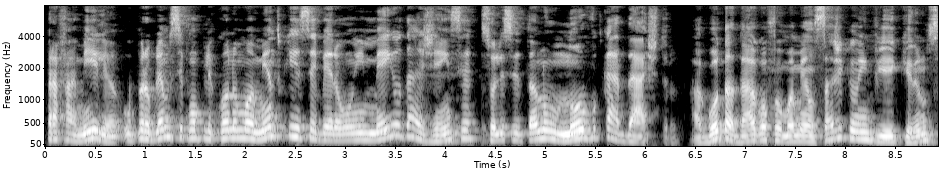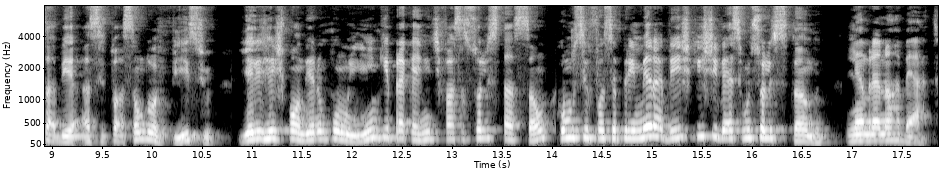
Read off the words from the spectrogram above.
Para a família, o problema se complicou no momento que receberam um e-mail da agência solicitando um novo cadastro. A gota d'água foi uma mensagem que eu enviei querendo saber a situação do ofício e eles responderam com um link para que a gente faça a solicitação como se fosse a primeira vez que estivéssemos solicitando. Lembra Norberto?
